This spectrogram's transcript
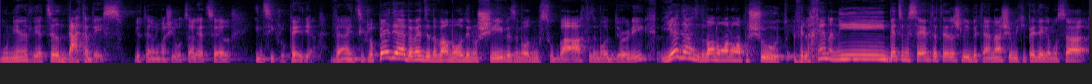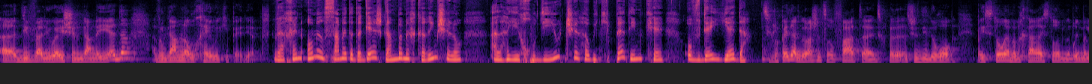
מעוניינת לייצר database יותר ממה שהיא רוצה לייצר אנציקלופדיה. והאנציקלופדיה באמת זה דבר מאוד אנושי וזה מאוד מסובך וזה מאוד dirty. ידע זה דבר נורא נורא פשוט, ולכן אני בעצם מסיים את התזה שלי בטענה שוויקיפדיה גם עושה אה, devaluation גם לידע, אבל גם לעורכי ויקיפדיה. ואכן עומר שם את הדגש גם במחקרים שלו על הייחודיות של הוויקיפדים כעובדי ידע. האנציקלופדיה הגדולה של צרפת, האנציקלופדיה של דידורו, בהיסטוריה, במחקר ההיסטורי מדברים על,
